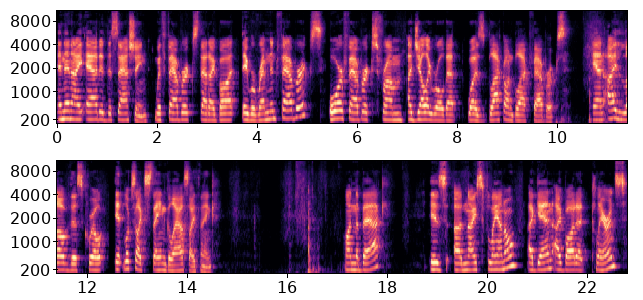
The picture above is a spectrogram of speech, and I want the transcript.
And then I added the sashing with fabrics that I bought. They were remnant fabrics or fabrics from a jelly roll that was black on black fabrics. And I love this quilt. It looks like stained glass, I think. On the back, is a nice flannel. Again, I bought at Clarence.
